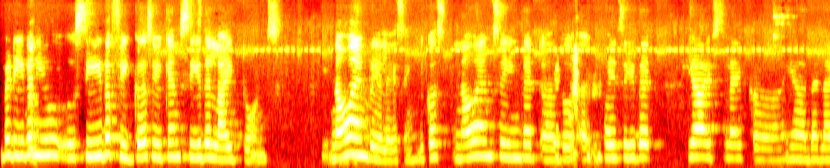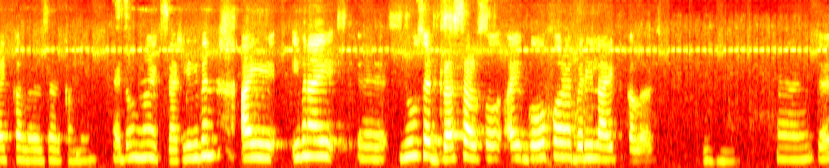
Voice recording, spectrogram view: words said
But even you see the figures you can see the light tones. Now i am realizing because now i am saying that uh, though, uh, if i say that yeah it's like uh, yeah the light colors are coming. I don't know exactly. Even i even i uh, use a dress also. I go for a very light color and uh,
